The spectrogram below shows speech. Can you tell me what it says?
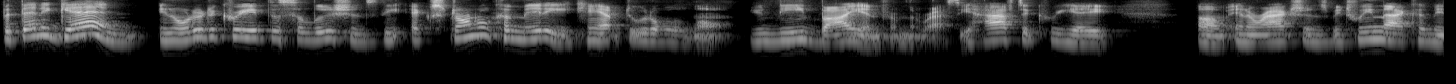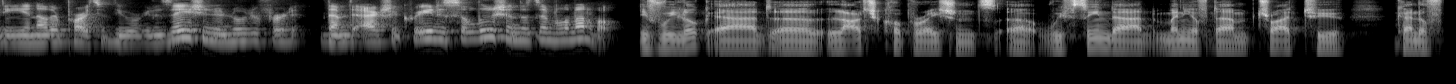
But then again, in order to create the solutions, the external committee can't do it all alone. You need buy in from the rest. You have to create um, interactions between that committee and other parts of the organization in order for them to actually create a solution that's implementable. If we look at uh, large corporations, uh, we've seen that many of them try to kind of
